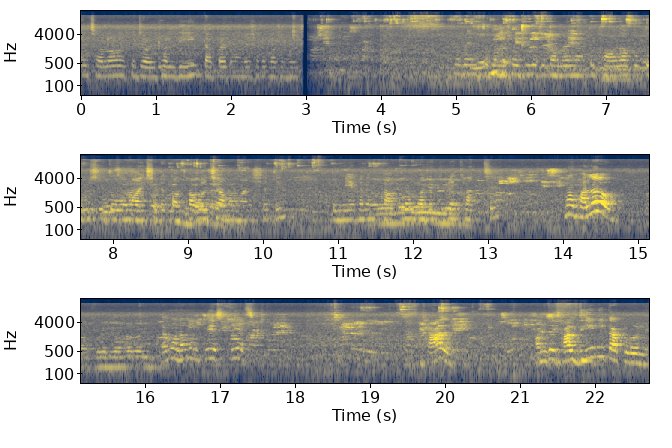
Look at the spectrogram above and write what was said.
তো চলো, একটু জল টল দিই, তারপরে তোমাদের সাথে কথা বলছি। খাওয়া দাওয়া তো মায়ের সাথে কথা বলছে, আমার মায়ের সাথে। তো মেয়ে এখানে খাচ্ছে। ভালো? ঝাল? আমি তো ঝাল দিইনি কাকুরলে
